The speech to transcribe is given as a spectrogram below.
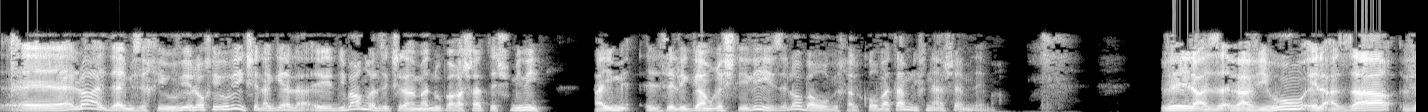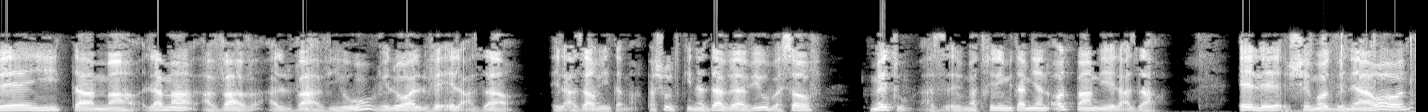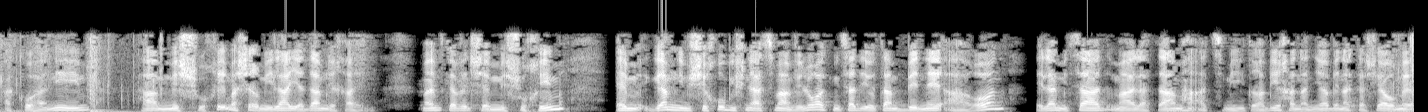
אה, לא יודע אם זה חיובי או לא חיובי, כשנגיע, אה, דיברנו על זה כשלמדנו פרשת שמיני. האם זה לגמרי שלילי? זה לא ברור בכלל. קרבתם לפני השם נאמר. ואביהו אלעזר ואיתמר. למה אביו על ואביהו ולא על ואלעזר, אלעזר ואיתמר? פשוט, כי נדב ואביהו בסוף מתו, אז מתחילים את העניין עוד פעם מאלעזר. אלה שמות בני אהרון, הכהנים המשוחים אשר מילא ידם לכהן. מה אני מתכוון שהם משוחים? הם גם נמשכו בפני עצמם, ולא רק מצד היותם בני אהרון, אלא מצד מעלתם העצמית. רבי חנניה בן הקשיא אומר,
